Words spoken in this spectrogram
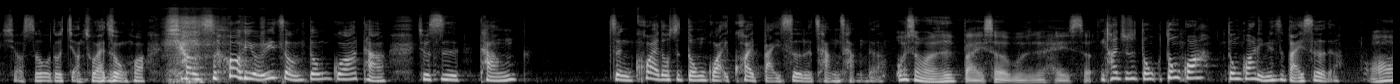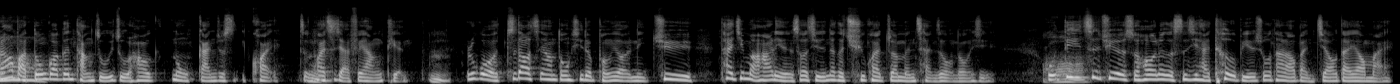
小时候我都讲出来这种话。小时候有一种冬瓜糖，就是糖整块都是冬瓜，一块白色的长长的，为什么是白色不是黑色？它就是冬冬瓜，冬瓜里面是白色的，哦，然后把冬瓜跟糖煮一煮，然后弄干，就是一块，整块吃起来非常甜。嗯，如果知道这样东西的朋友，你去泰姬玛哈林的时候，其实那个区块专门产这种东西。我第一次去的时候，那个司机还特别说，他老板交代要买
